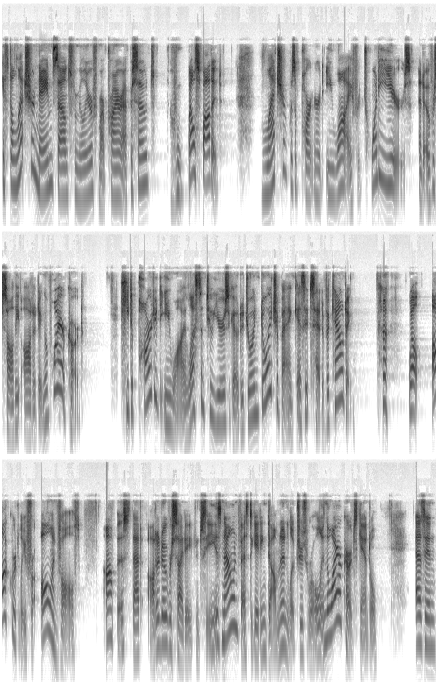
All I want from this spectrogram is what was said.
If the Loetscher name sounds familiar from our prior episodes, well spotted. Loetscher was a partner at EY for 20 years and oversaw the auditing of Wirecard. He departed EY less than two years ago to join Deutsche Bank as its head of accounting. well, awkwardly for all involved, APAS, that audit oversight agency, is now investigating Dahmen and role in the Wirecard scandal. As in,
